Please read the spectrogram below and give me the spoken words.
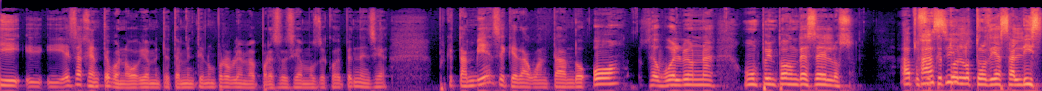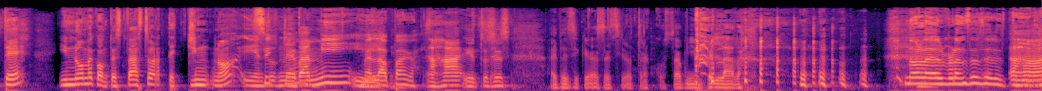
y, y- y esa gente, bueno, obviamente también tiene un problema, por eso decíamos de codependencia, porque también se queda aguantando o se vuelve una, un ping-pong de celos. Ah, pues Ah, es que sí. tú el otro día saliste y no me contestaste, ahora te ching, ¿no? Y entonces me claro. va a mí y Me la pagas. Ajá, y entonces, ay, pensé que ibas a decir otra cosa bien pelada. No, la del francés eres tú. Ajá,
